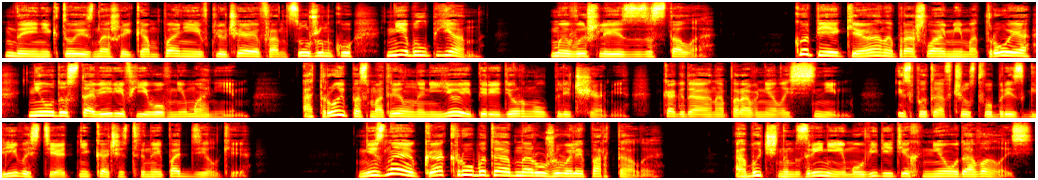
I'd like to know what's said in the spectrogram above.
Да и никто из нашей компании, включая француженку, не был пьян. Мы вышли из-за стола. Копия Киана прошла мимо Троя, не удостоверив его вниманием, а Трой посмотрел на нее и передернул плечами, когда она поравнялась с ним, испытав чувство брезгливости от некачественной подделки. Не знаю, как роботы обнаруживали порталы. Обычным зрением увидеть их не удавалось.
